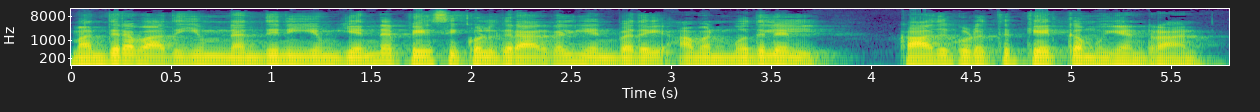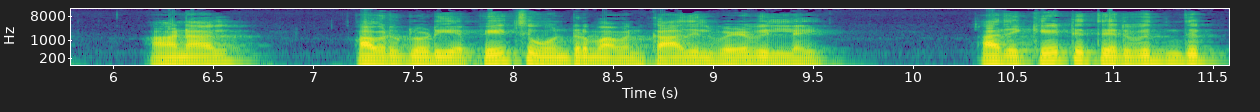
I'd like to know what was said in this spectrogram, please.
மந்திரவாதியும் நந்தினியும் என்ன பேசிக் கொள்கிறார்கள் என்பதை அவன் முதலில் காது கொடுத்து கேட்க முயன்றான். ஆனால் அவர்களுடைய பேச்சு ஒன்றும் அவன் காதில் விழவில்லை. அதை கேட்டு தெரிந்து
